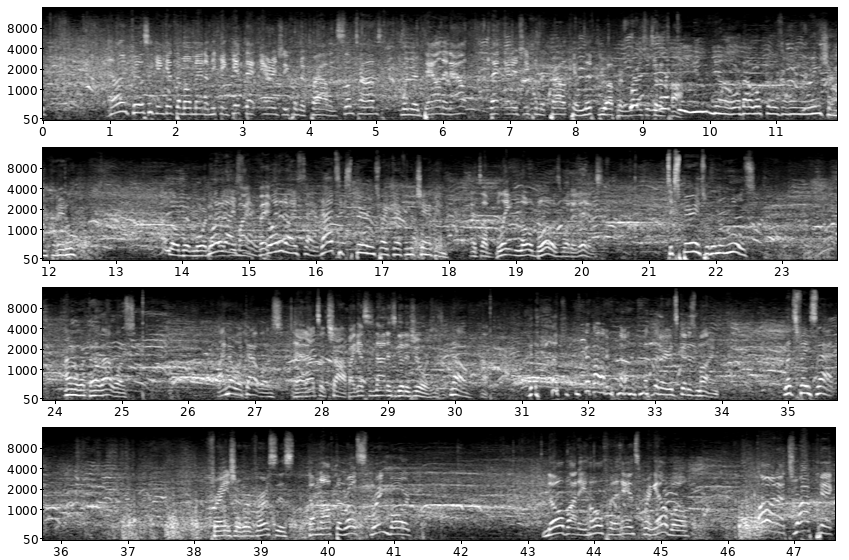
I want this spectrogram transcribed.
feels he can get the momentum. He can get that energy from the crowd. And sometimes when you're down and out, that energy from the crowd can lift you up and rise you to the what top. What do you know about what goes on in the ring, Sean Cradle? A little bit more than What what, did I you might say? think. What did I say? That's experience right there from the champion. It's a blatant low blow is what it is. It's experience within the rules. I don't know what the hell that was. I know what that was. Yeah, that's a chop. I guess it's not as good as yours, is it? No. not, not that are as good as mine. Let's face that. Frazier reverses, coming off the rope, springboard. Nobody home for the handspring elbow. Oh, and a drop kick.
